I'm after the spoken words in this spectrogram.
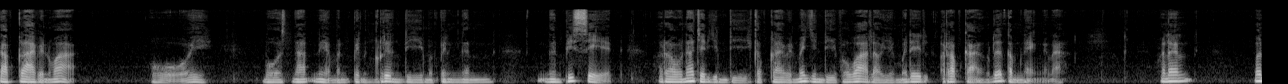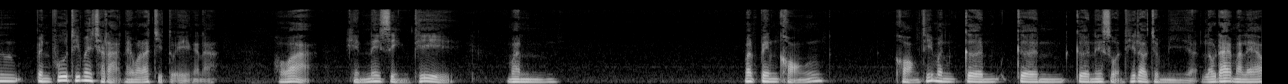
กลับกลายเป็นว่า โอ้ยโบนัสเนี่ยมันเป็นเรื่องดีมันเป็นเงินเงินพิเศษ เราน่าจะยินดีกลับกลายเป็นไม่ยินดี เพราะว่าเรายังไม่ได้รับการเลื่อนตำแหน่งอะนะเพราะฉะนั้น มันเป็นผู้ที่ไม่ฉลาดในวรจิตตัวเองอะนะเพราะว่าเห็นในสิ่งที่มัน มันเป็นของของที่มันเกินเกินเกินในส่วนที่เราจะมีอะเราได้มาแล้ว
